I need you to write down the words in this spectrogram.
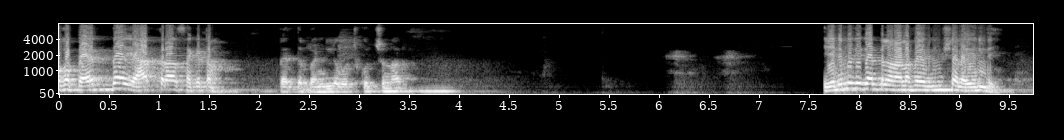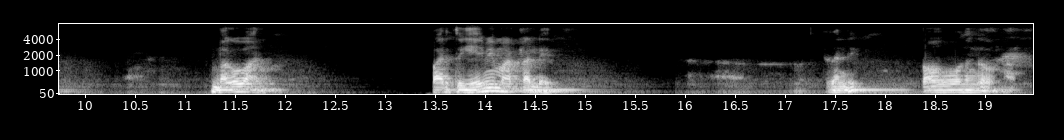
ఒక పెద్ద యాత్రా శకటం పెద్ద బండిలో వచ్చి కూర్చున్నారు. ఎనిమిది గంటల నలభై నిమిషాలు అయింది. భగవాన్ వారితో ఏమీ మాట్లాడలేదు. కదండి ప్రమోదంగా ఉన్నాడు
